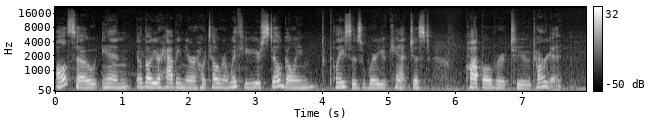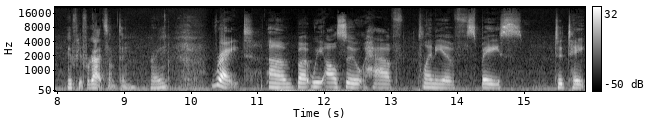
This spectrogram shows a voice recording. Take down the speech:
also in, although you're having your hotel room with you, you're still going to places where you can't just pop over to Target if you forgot something, right? Right. Um, but we also have plenty of space to take,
